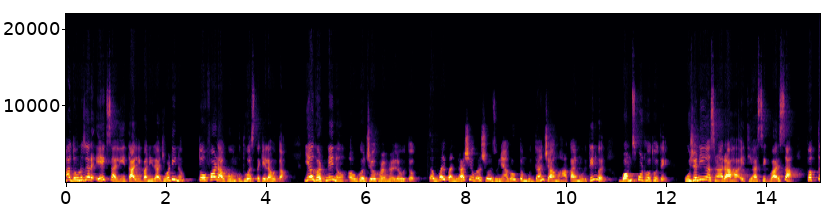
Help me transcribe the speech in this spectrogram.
हा दोन हजार एक साली तालिबानी राजवटीनं तोफा डागून उद्ध्वस्त केला होता. या घटनेनं अवघं जग हळहळलं होतं. तब्बल पंधराशे वर्ष जुन्या गौतम बुद्धांच्या महाकाय मूर्तींवर बॉम्बस्फोट होत होते. पूजनीय असणारा हा ऐतिहासिक वारसा फक्त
